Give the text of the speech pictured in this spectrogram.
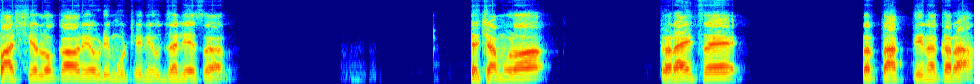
पाचशे लोकांवर एवढी मोठी न्यूज झाली आहे सर. त्याच्यामुळं करायचंय तर ताकदीनं करा.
